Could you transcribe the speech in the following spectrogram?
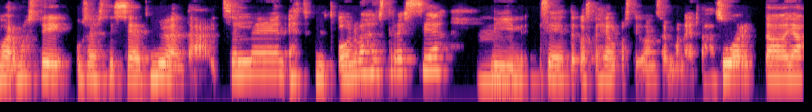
varmasti useasti se, että myöntää itselleen, että nyt on vähän stressiä, mm. niin se, että koska helposti on semmoinen, että vähän suorittaa ja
